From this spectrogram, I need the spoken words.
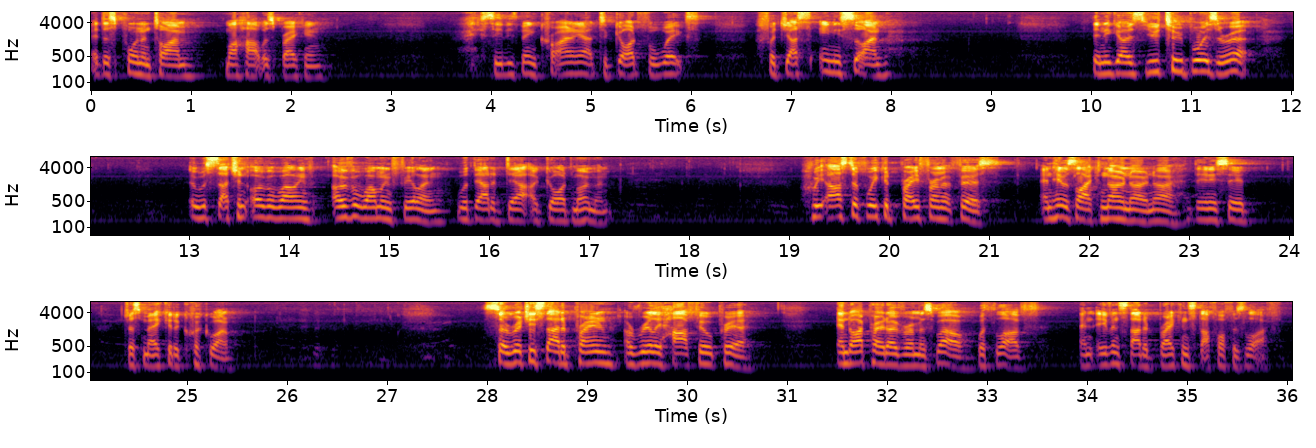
At this point in time, my heart was breaking. He said he's been crying out to God for weeks for just any sign. Then he goes, You two boys are it. It was such an overwhelming, overwhelming feeling, without a doubt, a God moment. We asked if we could pray for him at first, and he was like, No, no, no. Then he said, Just make it a quick one. So Richie started praying a really heartfelt prayer. And I prayed over him as well with love and even started breaking stuff off his life.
